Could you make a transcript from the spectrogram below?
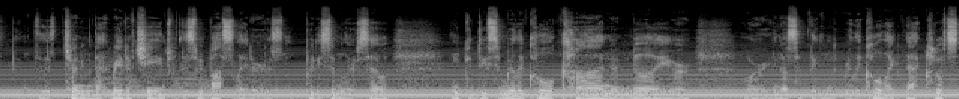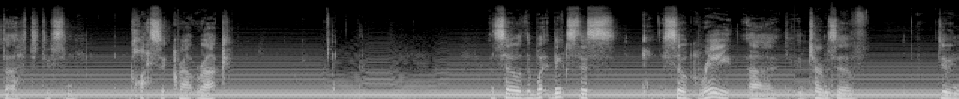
um, turning that rate of change with the sweep oscillator is pretty similar. So you can do some really cool Can or Neu or or something really cool like that, close to do some classic krautrock. And so the, what makes this so great uh, in terms of doing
